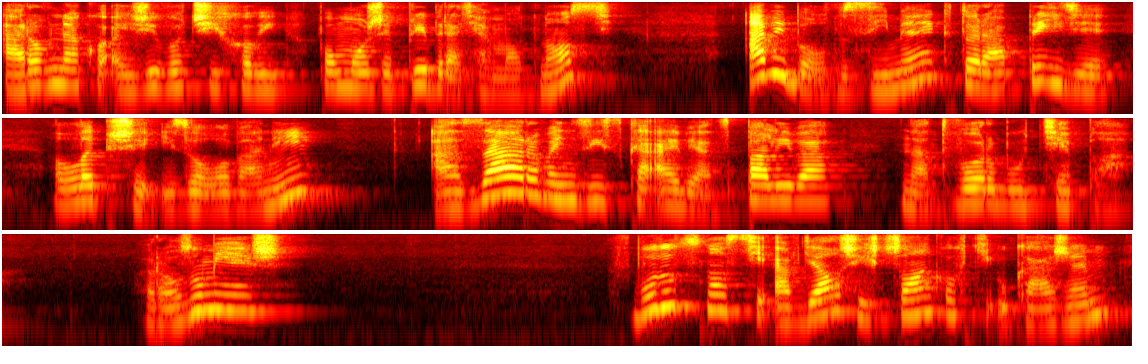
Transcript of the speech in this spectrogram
a rovnako aj živočíchovi pomôže pribrať hmotnosť, aby bol v zime, ktorá príde lepšie izolovaný a zároveň získa aj viac paliva na tvorbu tepla. Rozumieš? V budúcnosti a v ďalších článkoch ti ukážem,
